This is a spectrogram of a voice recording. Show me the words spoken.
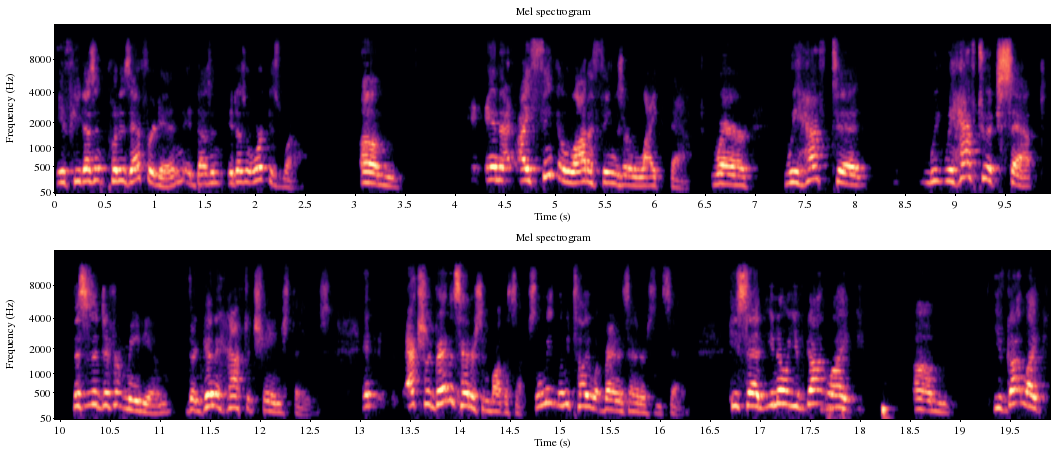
if he doesn't put his effort in, it doesn't it doesn't work as well. Um, and I, I think a lot of things are like that, where we have to we, we have to accept this is a different medium. They're going to have to change things. And actually, Brandon Sanderson brought this up. So let me let me tell you what Brandon Sanderson said. He said, you know, you've got like um, you've got like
